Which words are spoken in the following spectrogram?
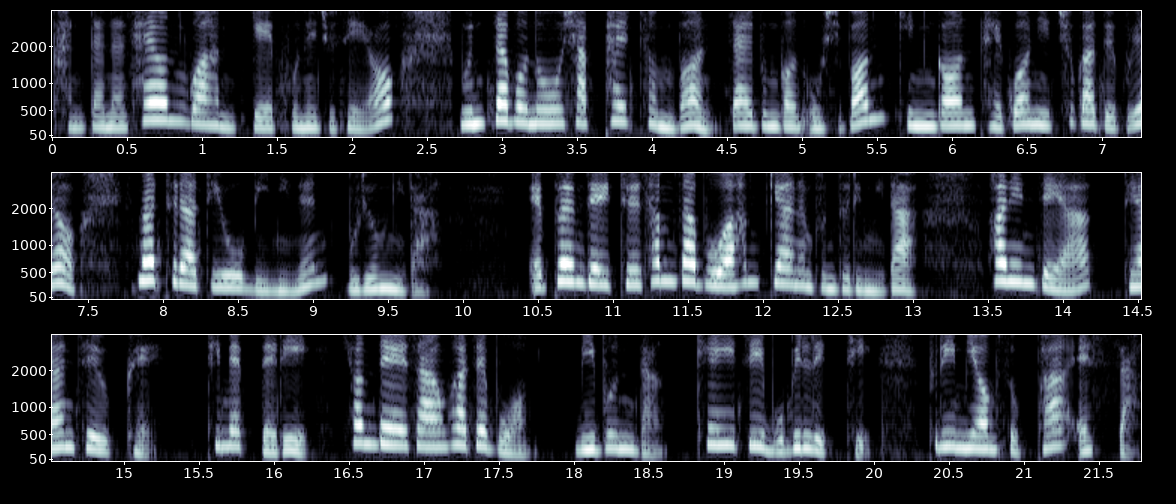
간단한 사연과 함께 보내주세요. 문자번호 샵 8000번, 짧은 건 50원, 긴 건 100원이 추가되고요. 스마트 라디오 미니는 무료입니다. FM데이트 3, 4부와 함께하는 분들입니다. 환인제약, 대한체육회, 티맵대리, 현대해상 화재보험, 미분당, KG 모빌리티, 프리미엄 소파 에싸,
